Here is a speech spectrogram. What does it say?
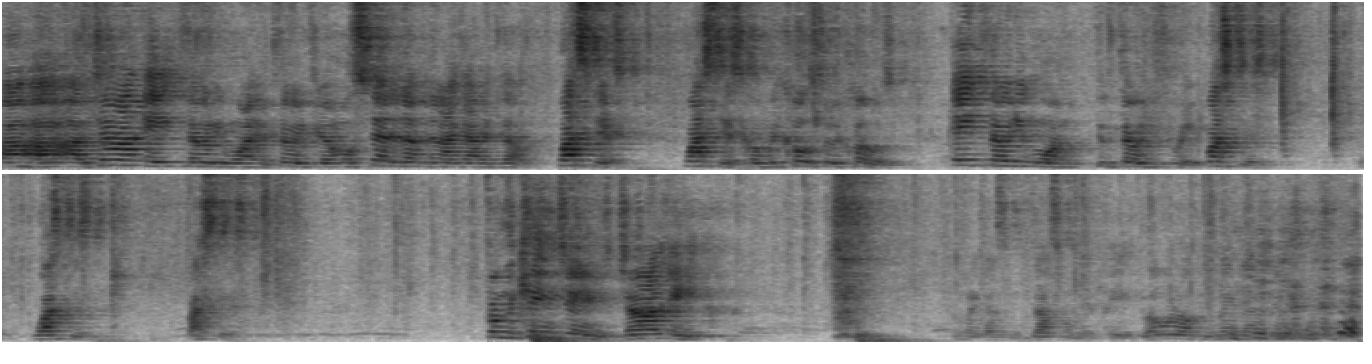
Uh, uh, uh, John 8 31 and 33. I'm going to set it up, then I got to go. Watch this. Watch this, because we're close to the close. 8 31 through 33. Watch this. Watch this. Watch this. From the King James, John 8. Somebody got some dust on their page. Blow it off. You may not.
